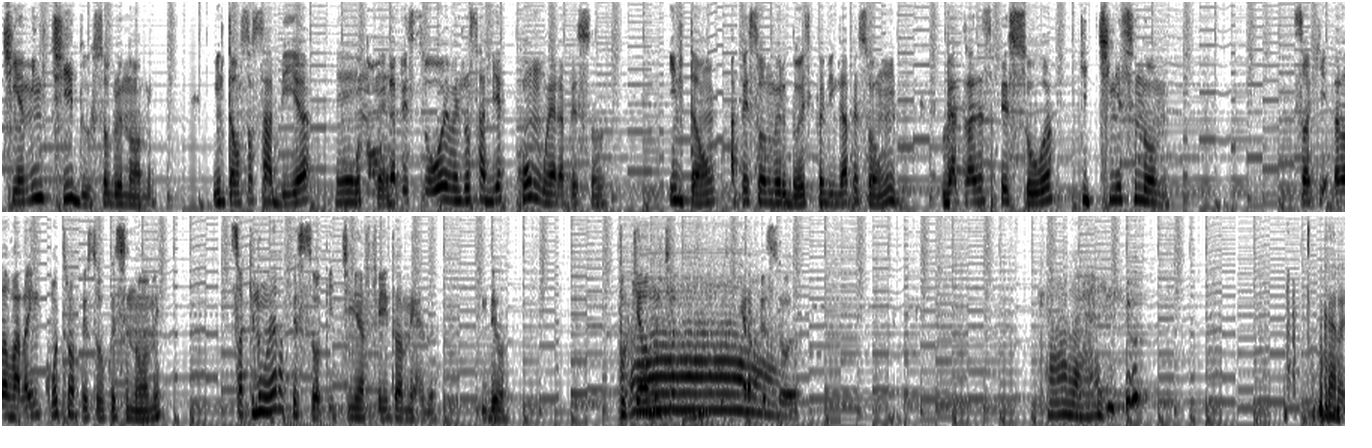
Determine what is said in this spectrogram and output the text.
tinha mentido sobre o nome. Então só sabia o nome da Eita. pessoa, mas não sabia como era a pessoa. Então, a pessoa número 2, que foi vingar a pessoa 1, um, vai atrás dessa pessoa que tinha esse nome. Só que ela vai lá e encontra uma pessoa com esse nome. Só que não era a pessoa que tinha feito a merda. Entendeu? Porque ela não tinha visto que era a pessoa. Caralho. Cara,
